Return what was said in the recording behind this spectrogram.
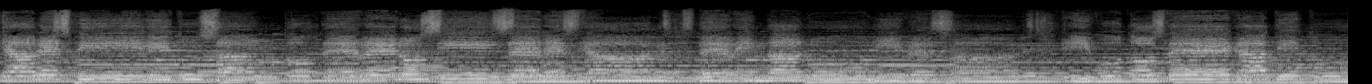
que al Espíritu Santo terrenos y celestiales le rindan tributos de gratitud.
